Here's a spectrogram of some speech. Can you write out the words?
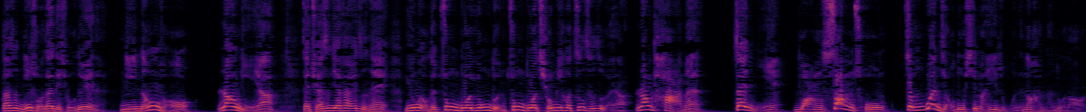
但是你所在的球队呢，你能否让你呀，在全世界范围之内拥有的众多拥趸、众多球迷和支持者呀，让他们在你往上冲争冠角度心满意足呢？那很难做到了。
